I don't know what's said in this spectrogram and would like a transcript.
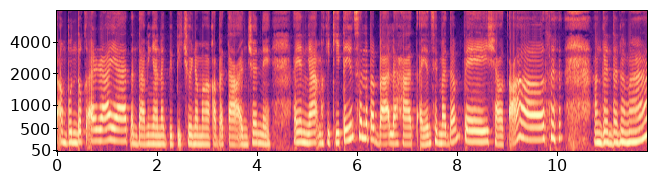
ang bundok Arayat. Ang dami nga nagpipicture ng mga kabataan dyan eh. Ayan nga, makikita yun sa lababa lahat. Ayan si Madam Pay, shout out! ang ganda naman!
